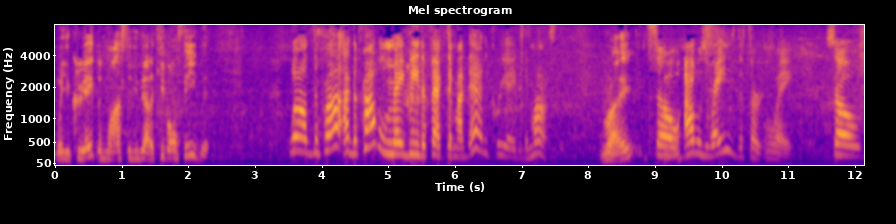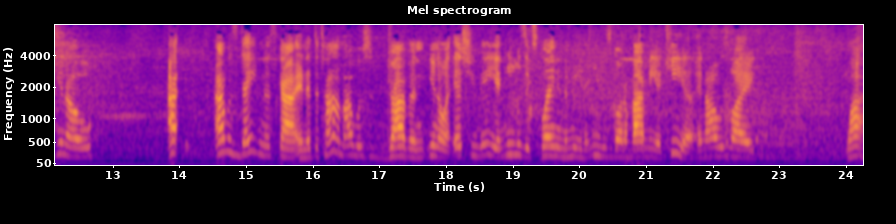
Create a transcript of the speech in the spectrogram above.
When you create the monster, you got to keep on feeding it. Well, the pro uh, the problem may be the fact that my daddy created the monster. Right. So Yeah. I was raised a certain way. So, you know, I I was dating this guy, and at the time I was driving, you know, an SUV, and he was explaining to me that he was going to buy me a Kia, and I was like, "Why?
